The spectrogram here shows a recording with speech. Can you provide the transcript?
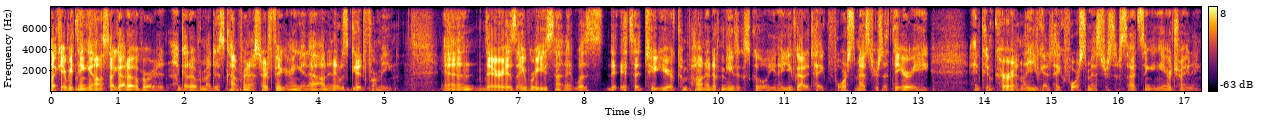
like everything else, I got over it. I got over my discomfort and I started figuring it out, and it was good for me. And there is a reason it was, it's a two year component of music school. You know, you've got to take four semesters of theory, and concurrently, you've got to take four semesters of sight singing ear training.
